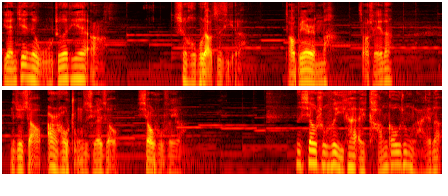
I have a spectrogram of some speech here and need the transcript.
眼见着武则天啊。伺候不了自己了，找别人吧，找谁呢？那就找二号种子选手萧淑妃吧。那萧淑妃一看，哎，唐高宗来了，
